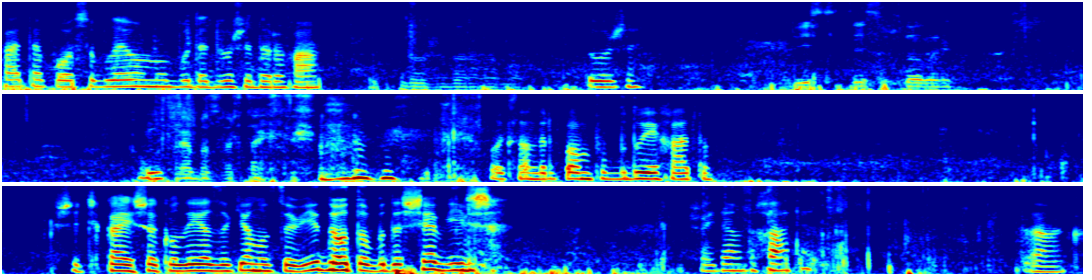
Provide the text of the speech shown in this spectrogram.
хата по-особливому буде дуже дорога. Дуже дорого. Дуже. 200 тисяч доларів. Кому 200. треба звертайтесь. Олександр вам побудує хату. Ще чекай, ще коли я закину це відео, то буде ще більше. Що йдемо до хати? Так.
